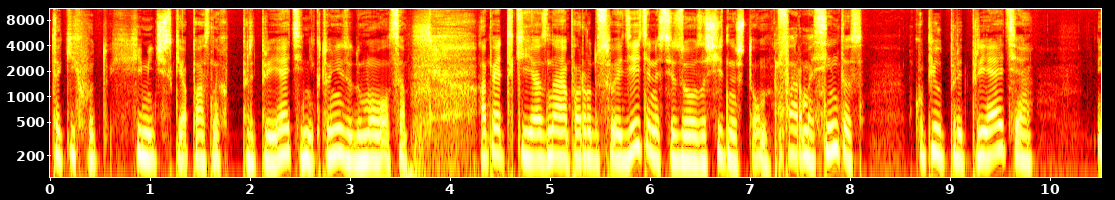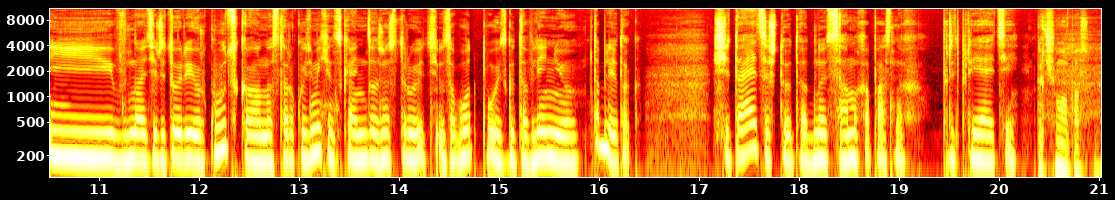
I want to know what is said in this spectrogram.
таких вот химически опасных предприятий никто не задумывался. Опять-таки, я знаю по роду своей деятельности зоозащитной, что фармасинтез купил предприятие, и на территории Иркутска, на Старокузьмихинской, они должны строить завод по изготовлению таблеток. Считается, что это одно из самых опасных предприятий. Почему опасно?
